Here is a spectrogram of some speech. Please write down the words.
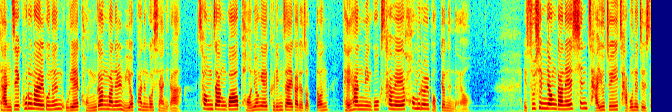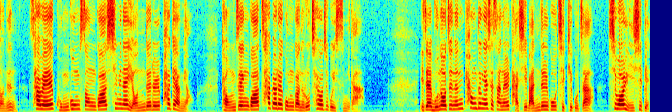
단지 코로나19는 우리의 건강만을 위협하는 것이 아니라 성장과 번영의 그림자에 가려졌던 대한민국 사회의 허물을 벗겼는데요. 수십 년간의 신자유주의 자본의 질서는 사회의 공공성과 시민의 연대를 파괴하며 경쟁과 차별의 공간으로 채워지고 있습니다. 이제 무너지는 평등의 세상을 다시 만들고 지키고자 10월 20일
